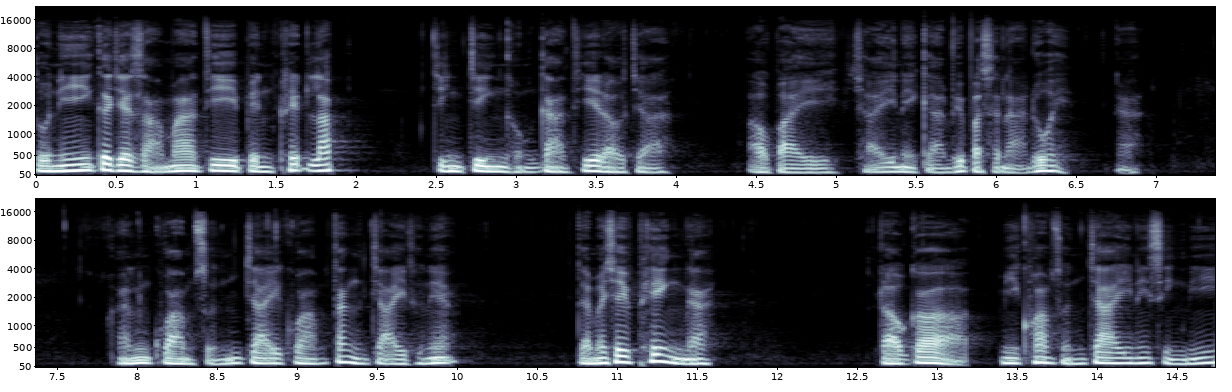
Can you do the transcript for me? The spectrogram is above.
ตัวนี้ก็จะสามารถที่เป็นเคล็ดลับจริง ๆ ของการที่เราจะเอาไปใช้ในการวิปัสสนาด้วยนะฉะนั้นความสนใจความตั้งใจตัวเนี้ยแต่ไม่ใช่เพ่งนะ เราก็มีความสนใจในสิ่งนี้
